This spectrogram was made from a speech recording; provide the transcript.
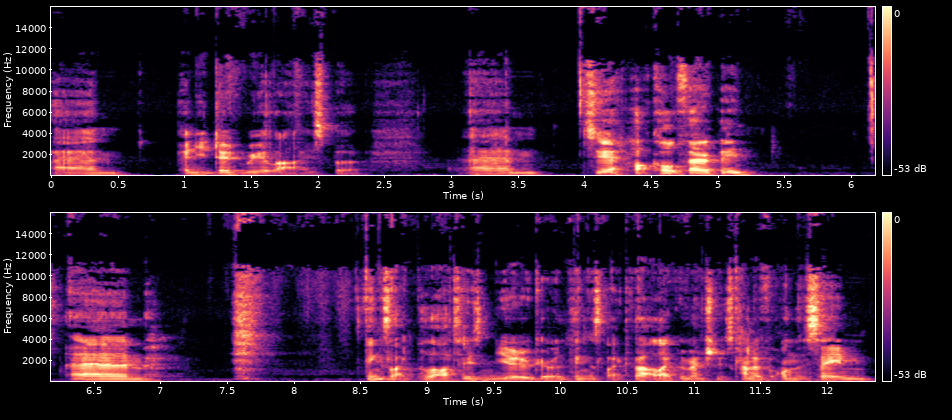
um, and you don't realize. But um, so yeah, hot cold therapy. Um, things like Pilates and yoga and things like that, like we mentioned, it's kind of on the same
